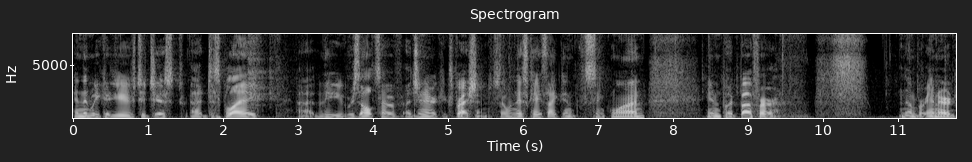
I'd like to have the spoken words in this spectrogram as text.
and then we could use to just uh, display uh, the results of a generic expression. So in this case I can sink one, input buffer, number entered,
